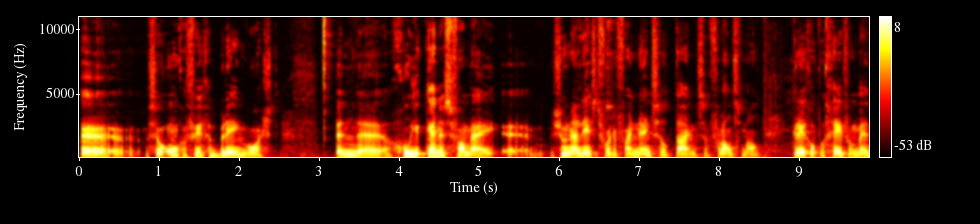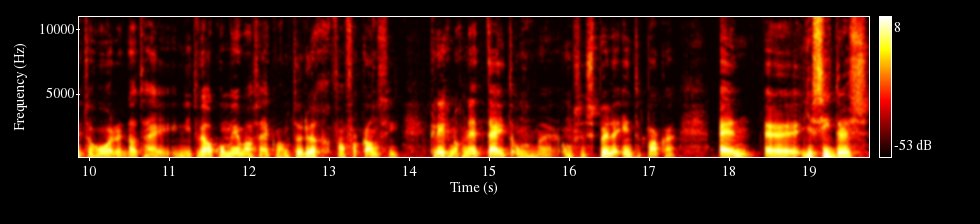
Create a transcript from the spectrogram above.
uh, zo ongeveer gebrainwashed. Een uh, goede kennis van mij, uh, journalist voor de Financial Times, een Fransman, kreeg op een gegeven moment te horen dat hij niet welkom meer was. Hij kwam terug van vakantie, kreeg nog net tijd om, om zijn spullen in te pakken. En je ziet dus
